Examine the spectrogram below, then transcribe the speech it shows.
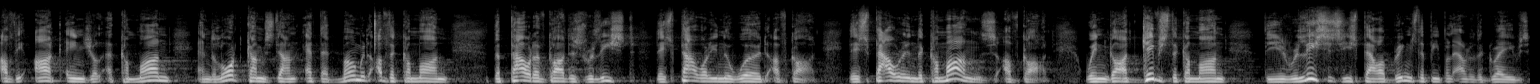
of the archangel, a command, and the Lord comes down at that moment of the command. The power of God is released. There's power in the word of God. There's power in the commands of God. When God gives the command, he releases his power, brings the people out of the graves,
